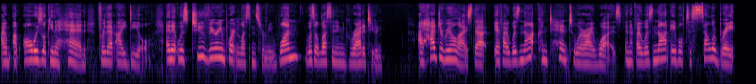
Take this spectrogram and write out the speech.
I'm, I'm always looking ahead for that ideal. And it was two very important lessons for me. One was a lesson in gratitude. I had to realize that if I was not content where I was, and if I was not able to celebrate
